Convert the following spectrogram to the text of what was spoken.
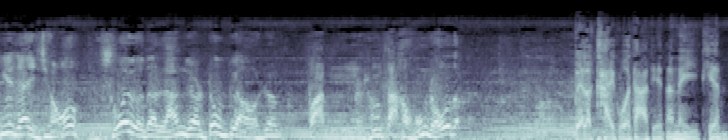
一带桥所有的栏杆都标着绑上大红轴子。为了开国大典的那一天，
